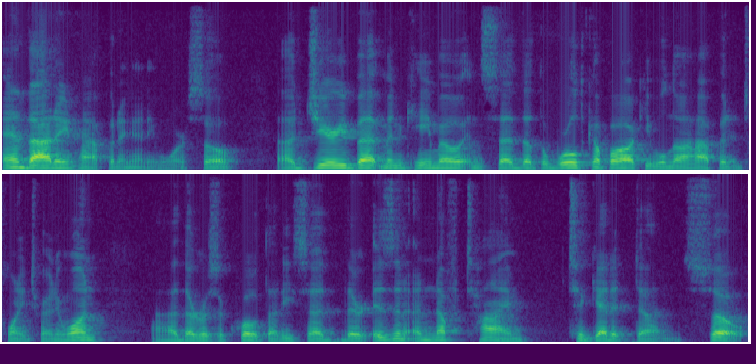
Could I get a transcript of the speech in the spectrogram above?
and that ain't happening anymore. So uh, Gary Bettman came out and said that the World Cup of hockey will not happen in 2021. Uh, there was a quote that he said, "There isn't enough time to get it done." So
